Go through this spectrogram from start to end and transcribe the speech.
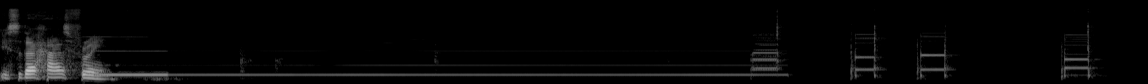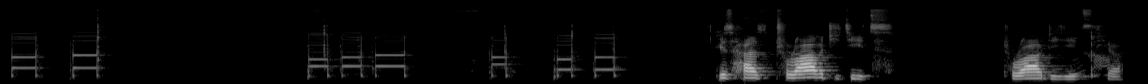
Is the hands free? This has 12 digits. 12 digits here.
